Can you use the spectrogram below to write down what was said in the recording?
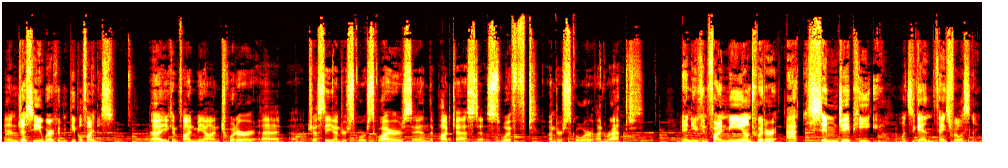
And Jesse, where can people find us? Uh, you can find me on Twitter at uh, Jesse underscore Squires and the podcast at Swift underscore Unwrapped. And you can find me on Twitter at SimJP. Once again, thanks for listening.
